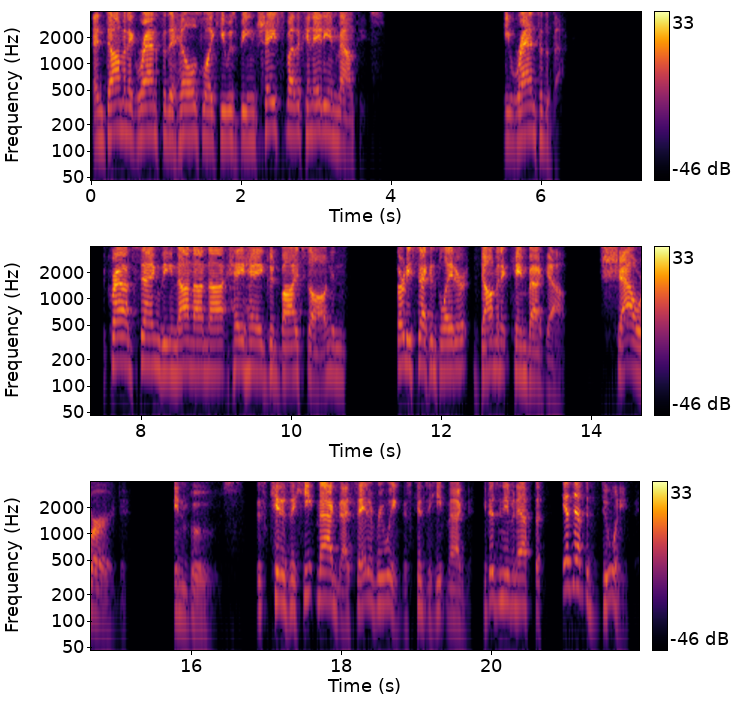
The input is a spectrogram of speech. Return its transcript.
and Dominic ran for the hills like he was being chased by the Canadian Mounties. He ran to the back. The crowd sang the na na na hey hey goodbye song, and 30 seconds later, Dominic came back out, showered in booze. This kid is a heat magnet. I say it every week. This kid's a heat magnet. He doesn't even have to he doesn't have to do anything.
